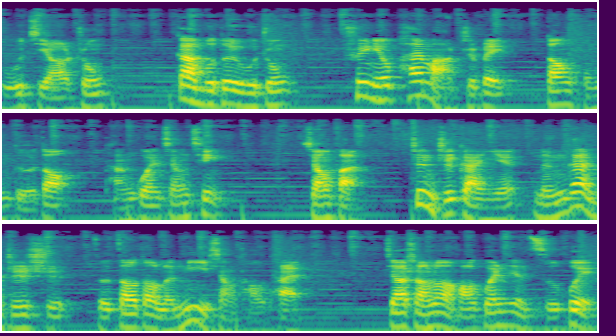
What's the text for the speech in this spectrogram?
无疾而终，干部队伍中吹牛拍马之辈当红得道，弹冠相庆。相反，正直敢言能干之士则遭到了逆向淘汰，加上乱划关键词汇、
